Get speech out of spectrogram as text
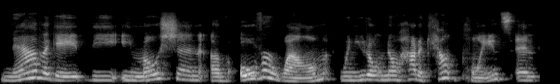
navigate the emotion of overwhelm when you don't know how to count points and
